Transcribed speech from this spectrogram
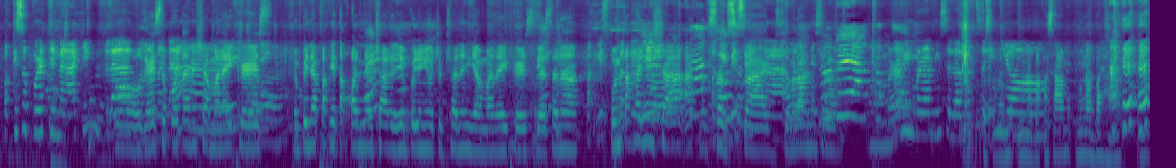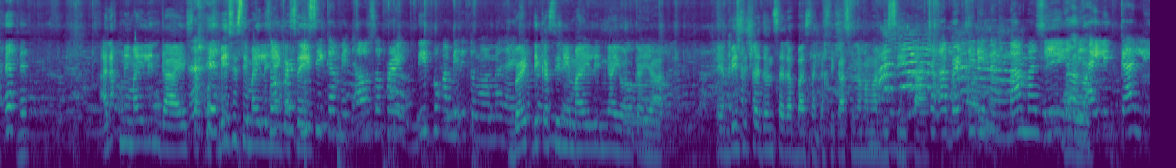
pakisuportin ng aking vlog. Oo, mga guys, supportan niyo siya, Manay Curse. Yung pinapakita ko kanina channel, yun po yung YouTube channel niya, Manay Curse. Guys, sana puntahan niyo siya at mag-subscribe. So, maraming salamat. Mm, Maraming maraming salamat sa inyo. Muna ba? Kasamok mo na ba, ha? Anak ni Mylene, guys. Tapos busy si Mylene ngayon Super kasi busy kami. Oh, super bibo kami dito mga manay. birthday Super kasi ni. Mylene ngayon, kaya Ayan, busy siya doon sa labas, nagkasikaso ng mga bisita. Tsaka birthday din ng mama ni Ate Aileen Kali.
